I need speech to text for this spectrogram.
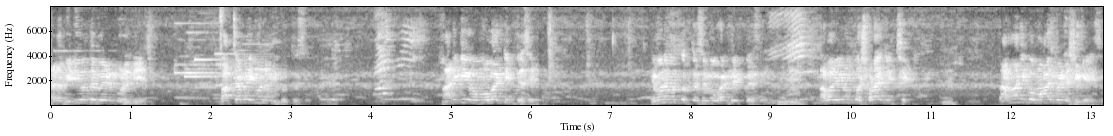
একটা ভিডিওতে বের করে দিয়েছে। বাচ্চাটা এমন এমন করতেছে। মানে কি ও মোবাইল টিপতেছে? এমন এমন করতেছে মোবাইল টিপতেছে। আবার এরকম করে সরাই দিচ্ছে। তার মানে কি ও মায়ের পেটে শিখেছে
